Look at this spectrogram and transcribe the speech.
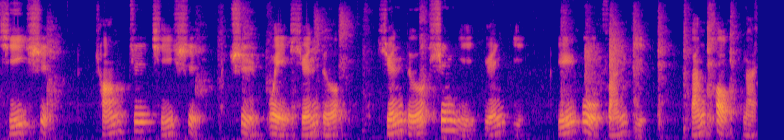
其事。常知其事，是谓玄德。玄德深矣，远矣。于物反矣，然后乃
